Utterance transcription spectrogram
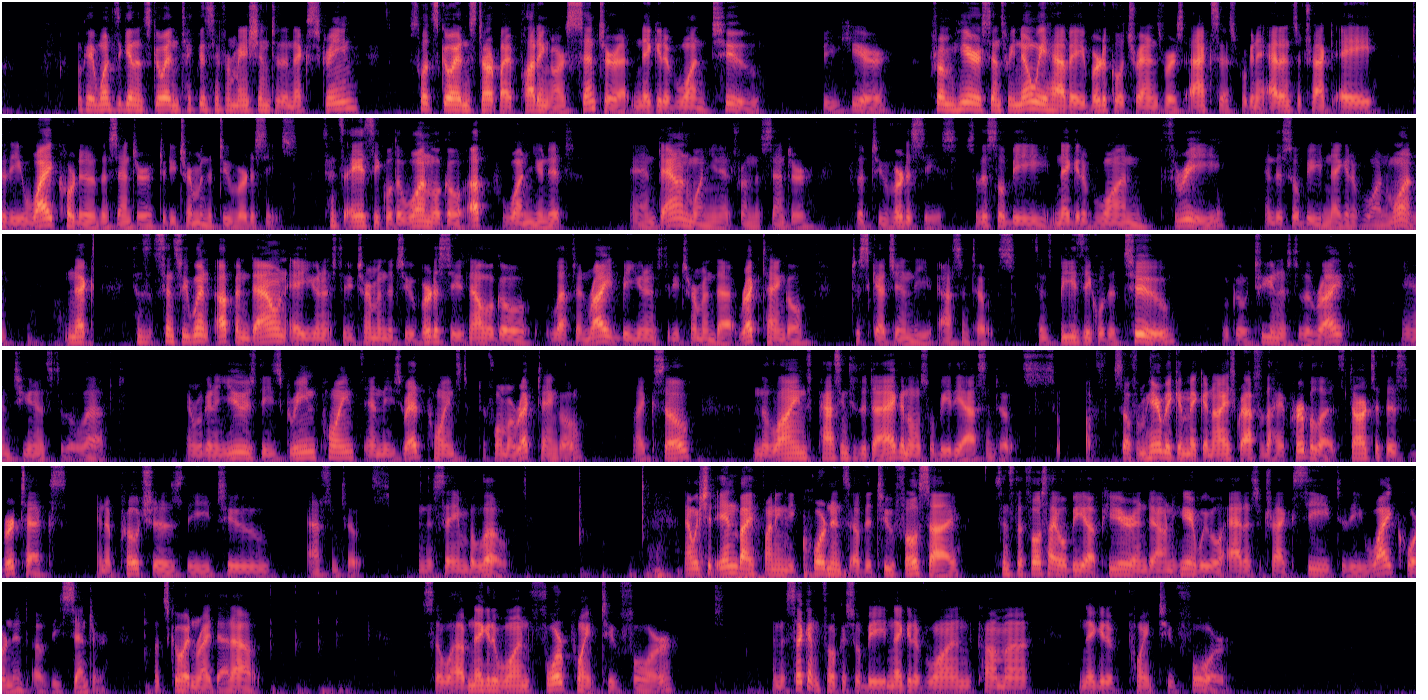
Okay, once again, let's go ahead and take this information to the next screen. So let's go ahead and start by plotting our center at negative 1, 2, be here. From here, since we know we have a vertical transverse axis, we're going to add and subtract a to the y-coordinate of the center to determine the two vertices. Since a is equal to 1, we'll go up 1 unit and down 1 unit from the center for the two vertices. So this will be negative 1, 3, and this will be negative 1, 1. Next, since we went up and down a units to determine the two vertices, now we'll go left and right b units to determine that rectangle to sketch in the asymptotes. Since b is equal to 2, we'll go 2 units to the right and 2 units to the left. And we're going to use these green points and these red points to form a rectangle, like so. And the lines passing through the diagonals will be the asymptotes. So, so from here we can make a nice graph of the hyperbola. It starts at this vertex and approaches the two asymptotes. And the same below. Now we should end by finding the coordinates of the two foci. Since the foci will be up here and down here, we will add and subtract c to the y-coordinate of the center. Let's go ahead and write that out. So we'll have negative 1, 4.24. And the second focus will be negative 1, comma, negative 0.24.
